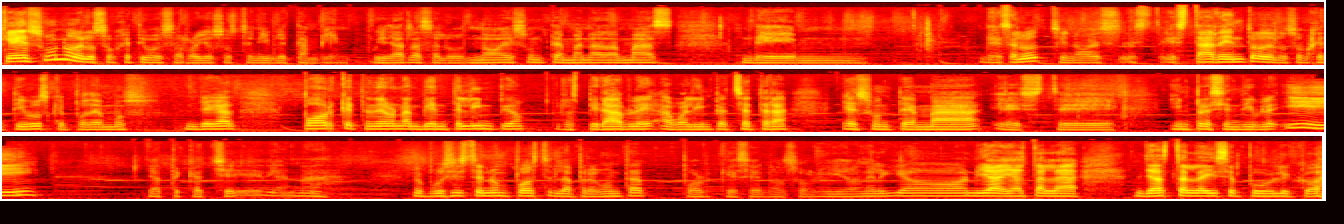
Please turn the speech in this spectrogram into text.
que es uno de los objetivos de desarrollo sostenible también, cuidar la salud. No es un tema nada más de... Mm, de salud, sino es, está dentro de los objetivos que podemos llegar, porque tener un ambiente limpio, respirable, agua limpia, etcétera, es un tema este, imprescindible. Y ya te caché, Diana. Me pusiste en un post la pregunta porque se nos olvidó en el guion. Ya, ya hasta la, ya hasta la hice público.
